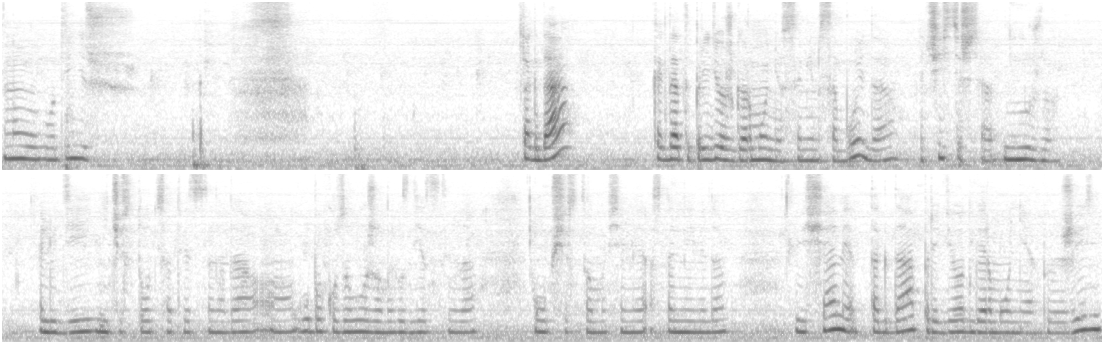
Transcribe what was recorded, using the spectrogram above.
Ну, вот видишь, тогда, когда ты придешь в гармонию с самим собой, да, очистишься от ненужных людей, нечистот, соответственно, да, а, глубоко заложенных с детства, да, обществом и всеми остальными, да, вещами, тогда придет гармония в твою жизнь,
